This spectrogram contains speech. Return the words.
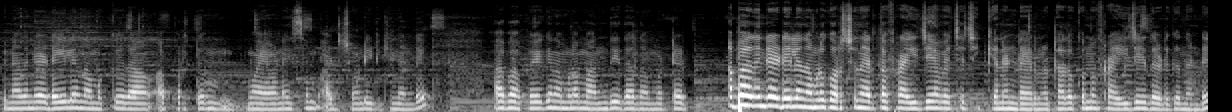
പിന്നെ അതിന്റെ ഇടയിൽ നമുക്ക് ഇതാ അപ്പുറത്ത് മയോണൈസും അടിച്ചുകൊണ്ടിരിക്കുന്നുണ്ട് അപ്പോൾ അപ്പോഴേക്കും നമ്മൾ മന്തി ഇതാ നമ്മട്ട് അപ്പോൾ അതിന്റെ ഇടയിൽ നമ്മൾ കുറച്ച് നേരത്തെ ഫ്രൈ ചെയ്യാൻ വെച്ച ചിക്കൻ ഉണ്ടായിരുന്നു കേട്ടോ. അതൊക്കെ ഒന്ന് ഫ്രൈ ചെയ്തെടുക്കുന്നുണ്ട്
